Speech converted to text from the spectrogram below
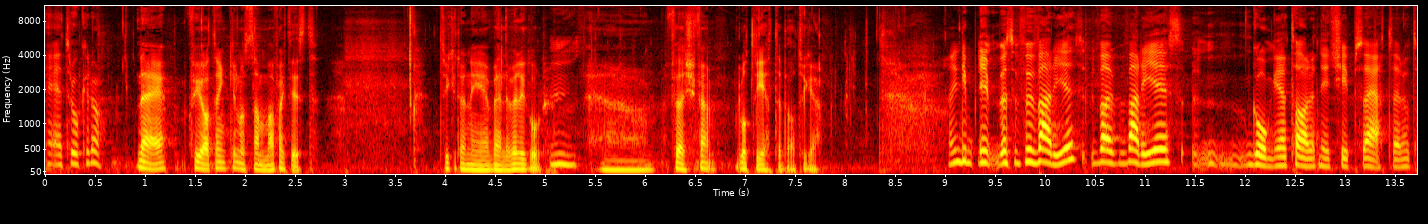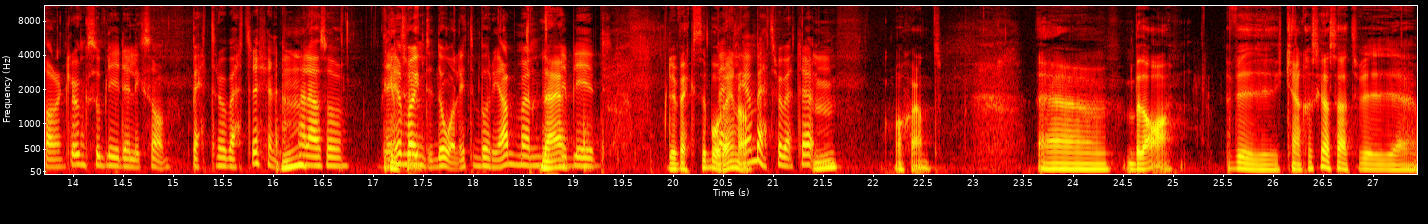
Är jag tråkig då? Nej, för jag tänker nog samma faktiskt. Tycker den är väldigt, väldigt god. Mm. Uh, 425 låter jättebra tycker jag. Alltså för varje, var, varje gång jag tar ett nytt chips och äter och tar en klunk så blir det liksom bättre och bättre känner jag. Eller alltså, det Vilken var tur. inte dåligt i början men Nej. det blir Det växer båda in då. bättre och bättre. Mm. Vad skönt. Eh, bra. Vi kanske ska säga att vi... eh,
